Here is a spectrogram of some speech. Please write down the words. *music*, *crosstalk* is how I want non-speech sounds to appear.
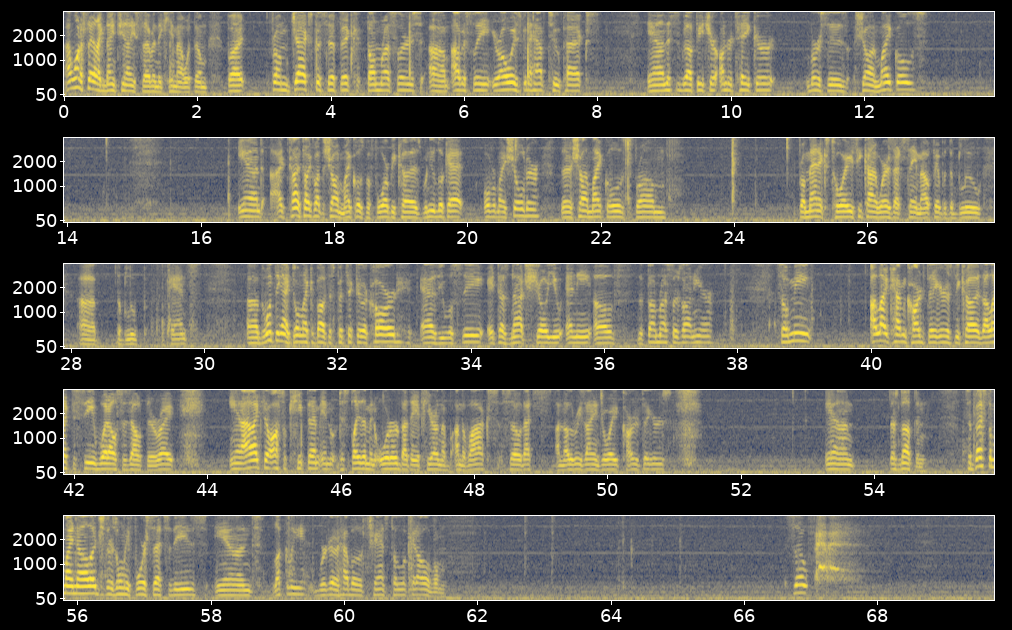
I want to say like 1997 they came out with them, but from Jakks Pacific Thumb Wrestlers, um, obviously you're always going to have two packs, and this is going to feature Undertaker versus Shawn Michaels. And I kind of talked about the Shawn Michaels before because when you look at over my shoulder, the Shawn Michaels from from Mannix Toys. He kind of wears that same outfit with the blue, uh, the blue pants. Uh, the one thing I don't like about this particular card, as you will see, it does not show you any of the thumb wrestlers on here. So me, I like having card figures because I like to see what else is out there, right? And I like to also keep them in, display them in order that they appear on the on the box. So that's another reason I enjoy card figures. And there's nothing to best of my knowledge, there's only four sets of these, and luckily, we're going to have a chance to look at all of them. So, *sighs*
